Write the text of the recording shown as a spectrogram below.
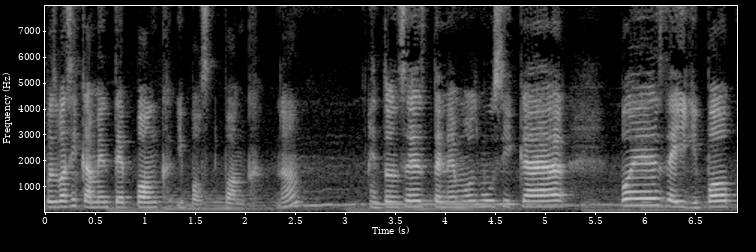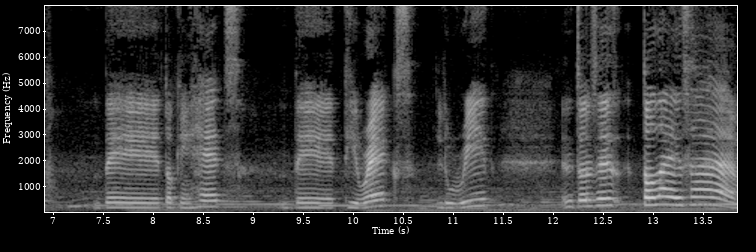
pues básicamente punk y post-punk, ¿no? Entonces tenemos música pues de Iggy Pop, de Talking Heads, de T-Rex, Lou Reed. Entonces, toda esa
